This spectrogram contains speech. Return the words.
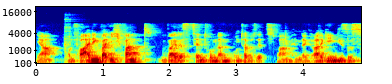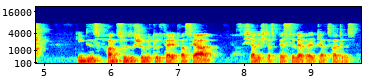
ja, und vor allen Dingen, weil ich fand, weil das Zentrum dann unterbesetzt war am Ende, gerade gegen dieses, gegen dieses französische Mittelfeld, was ja sicherlich das Beste der Welt derzeit ist.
